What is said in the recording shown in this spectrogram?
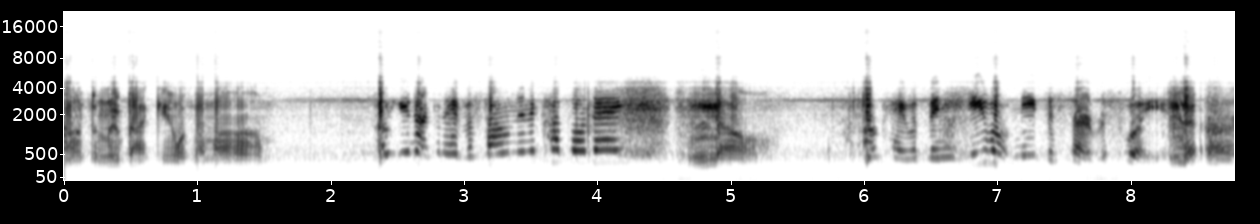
I'll have to move back in with my mom. Oh, you're not going to have a phone in a couple of days? No. Okay, well, then you won't need the service, will you? Nuh-uh.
